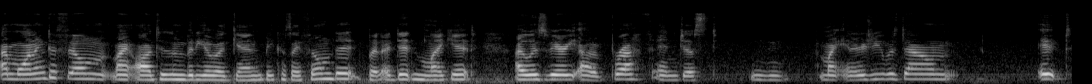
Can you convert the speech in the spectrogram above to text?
I'm wanting to film my autism video again because I filmed it, but I didn't like it. I was very out of breath and just my energy was down. It,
